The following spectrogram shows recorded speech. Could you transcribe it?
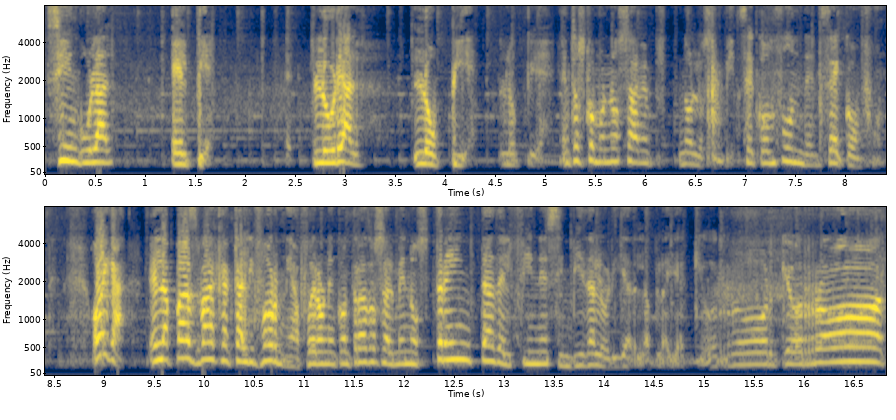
singular, el pie. Plural, lo pie. Lo pie. Entonces, como no saben, pues no los invitan Se confunden. se confunden. Oiga, en La Paz, Baja California, fueron encontrados al menos 30 delfines sin vida a la orilla de la playa. ¡Qué horror, qué horror!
